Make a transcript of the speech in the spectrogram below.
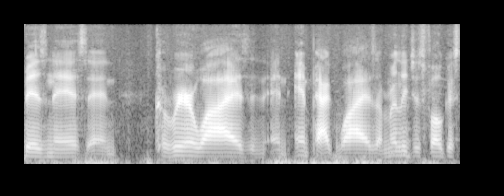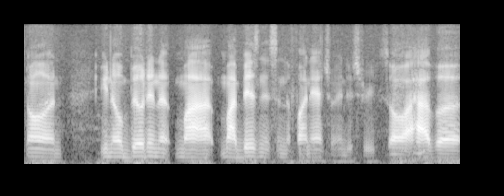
business and career-wise and, and impact-wise, I'm really just focused on you know building up my my business in the financial industry. So I have a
